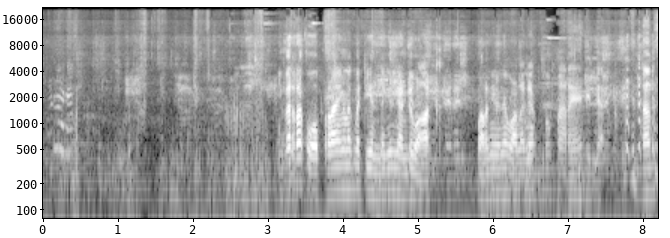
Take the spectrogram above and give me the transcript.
ഇവിടെ വരാം ഇവരുടെ കോപ്രായങ്ങളെ പറ്റി എന്തെങ്കിലും രണ്ട് വാക്ക് പറഞ്ഞു കഴിഞ്ഞാൽ വളരെ ഒന്നും പറയാനില്ല. എന്താന്ന്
